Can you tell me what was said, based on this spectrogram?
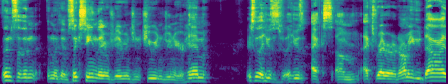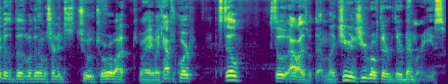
Then so then in like they were sixteen, they were she re-engineered him. Basically, he was he was ex um ex Red Red Army who died, but, but then was turned into to a robot by by Capsule Corp. But still, still allies with them. Like she she wrote their their memories.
